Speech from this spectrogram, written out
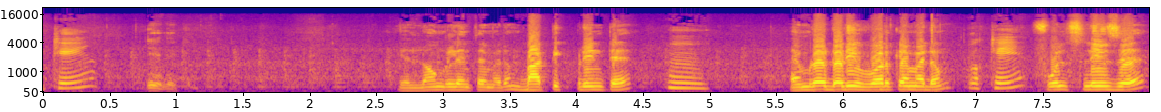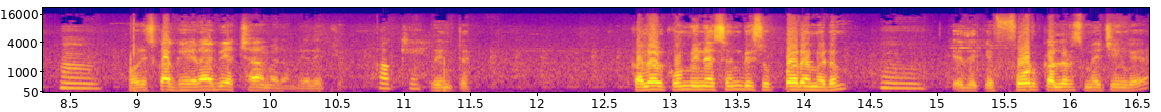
ఓకే ये देखिए ये लॉन्ग लेंथ है मैडम बाटिक प्रिंट है embroidery work है मैडम। ओके। फुल स्लीव्स है। हम्म। और इसका घेरा भी अच्छा है मैडम ये देखिए। ओके। प्रिंटेड। कलर कॉम्बिनेशन भी सुपर है मैडम। हम्म। ये देखिए फोर कलर्स मैचिंग है।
